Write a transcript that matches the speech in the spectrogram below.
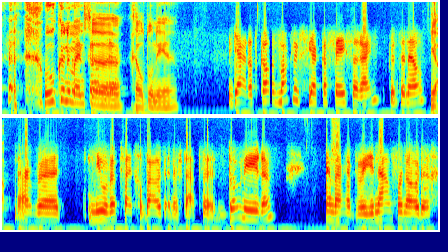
hoe kunnen Dat mensen kan, eh, eh, geld doneren? Ja, dat kan het makkelijkst via cafésarijn.nl. Ja. Daar hebben we een nieuwe website gebouwd en daar staat eh, doneren. En daar hebben we je naam voor nodig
